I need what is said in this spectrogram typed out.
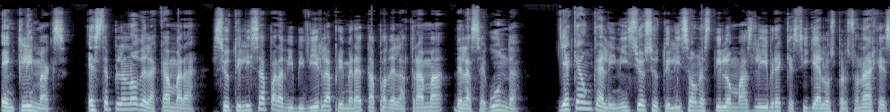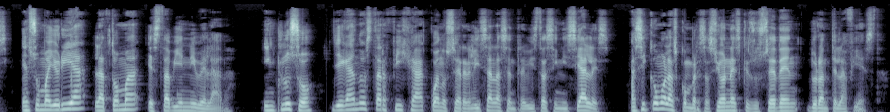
En Clímax, este plano de la cámara se utiliza para dividir la primera etapa de la trama de la segunda, ya que aunque al inicio se utiliza un estilo más libre que sigue a los personajes, en su mayoría la toma está bien nivelada incluso llegando a estar fija cuando se realizan las entrevistas iniciales, así como las conversaciones que suceden durante la fiesta.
